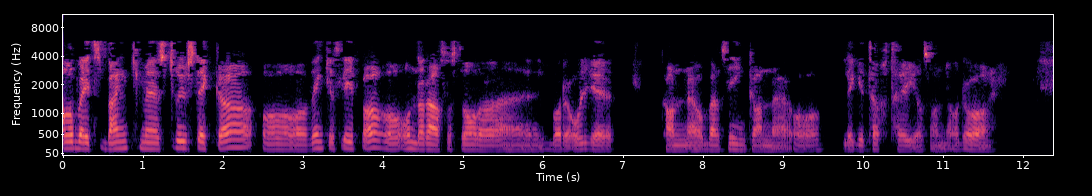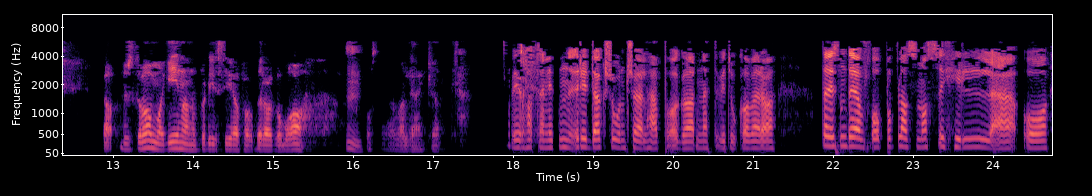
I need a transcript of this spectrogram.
arbeidsbenk med skrustikker og vinkelsliper, og under der så står det både oljekanne og bensinkanne og ligger tørt høy og sånn. Og da Ja, du skal ha marginene på de sider for at det går bra. Mm. Og så er det veldig enkelt. Vi har hatt en liten ryddeaksjon sjøl her på gården etter vi tok over. og det er liksom det å få på plass masse hyller og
